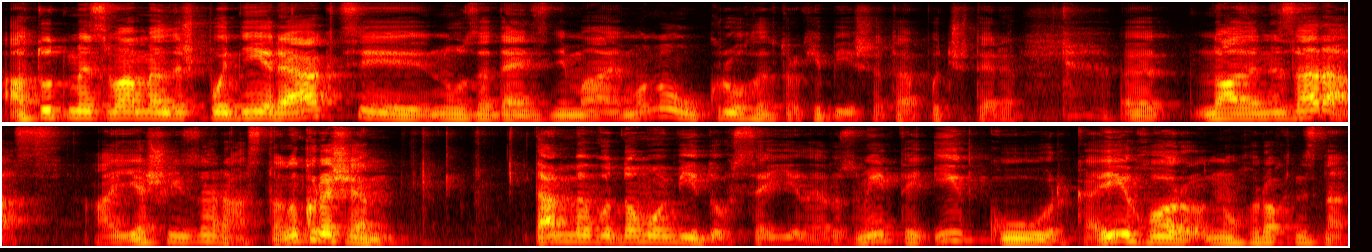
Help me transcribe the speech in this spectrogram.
А тут ми з вами лише по одній реакції ну, за день знімаємо. Ну, круглих трохи більше, та по 4. Е, ну, але не зараз, а є що і зараз. Та. Ну, коротше, там ми в одному відео все їли, розумієте? І курка, і горох, ну горох не знаю,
